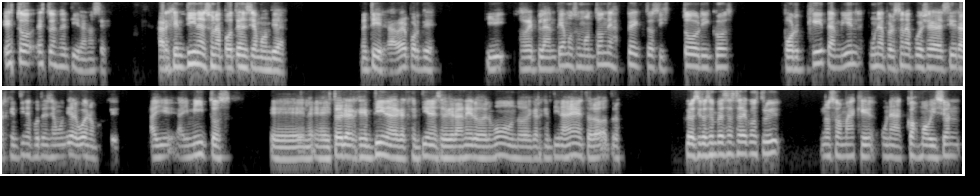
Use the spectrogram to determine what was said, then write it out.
esto, esto es mentira, no sé. Argentina es una potencia mundial. Mentira, a ver por qué. Y replanteamos un montón de aspectos históricos. ¿Por qué también una persona puede llegar a decir Argentina es potencia mundial? Bueno, porque hay, mitos eh, en, la, historia argentina de que Argentina es el granero del mundo, de que Argentina es esto, lo otro. Pero si los empezás a deconstruir, no son más que una cosmovisión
